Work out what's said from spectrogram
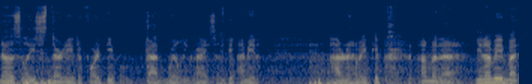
knows at least 30 to 40 people, God willing, right? Some people, I mean, I don't know how many people I'm gonna, you know what I mean? But,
